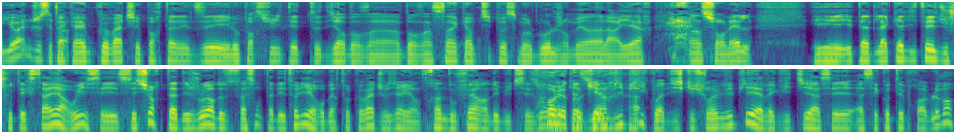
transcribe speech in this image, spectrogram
Johan, je sais pas. quand même Kovac et Portanezze et l'opportunité de te dire dans un, dans un 5 un petit peu small ball, j'en mets un à l'arrière, un sur l'aile. Et tu as de la qualité du shoot extérieur. Oui, c'est sûr que tu as des joueurs, de toute façon, tu as des tauliers. Roberto Kovac, je veux dire, il est en train de nous faire un début de saison Oh, le quasi. MVP, quoi. Discussion MVP avec Viti à ses, à ses côtés probablement.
